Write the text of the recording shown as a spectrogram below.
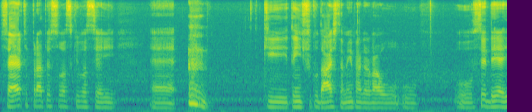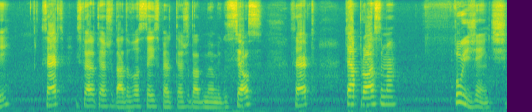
certo? Para pessoas que você aí é, que tem dificuldade também para gravar o, o, o CD aí, certo? Espero ter ajudado você, espero ter ajudado meu amigo Celso, certo? Até a próxima. Fui, gente.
